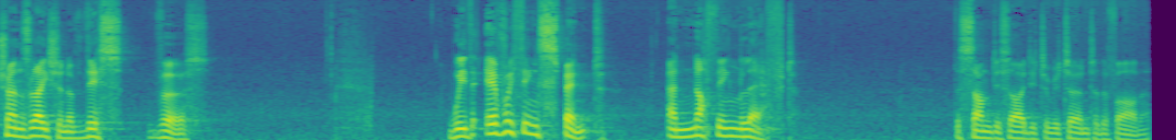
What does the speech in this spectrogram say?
translation of this verse. With everything spent and nothing left, the son decided to return to the father.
